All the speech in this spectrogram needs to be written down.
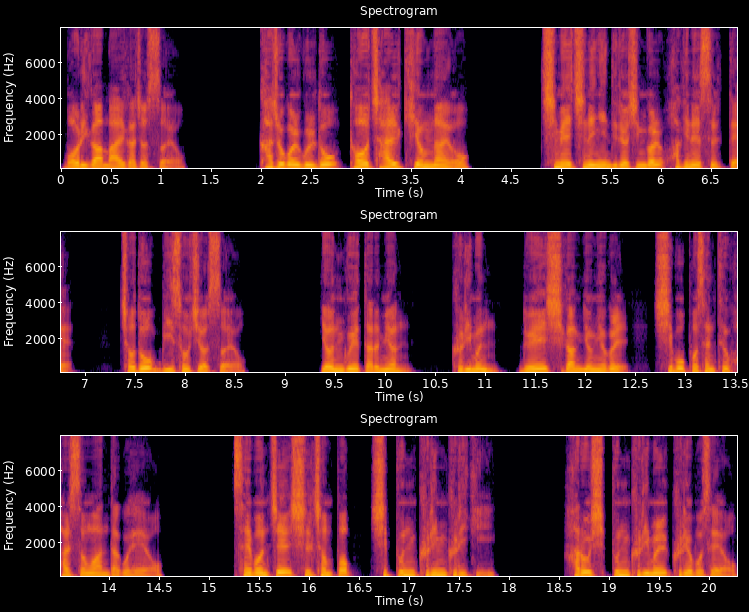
머리가 맑아졌어요. 가족 얼굴도 더 잘 기억나요? 치매 진행이 느려진 걸 확인했을 때 저도 미소 지었어요. 연구에 따르면 그림은 뇌의 시각 영역을 15% 활성화한다고 해요. 세 번째 실천법 10분 그림 그리기. 하루 10분 그림을 그려보세요.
